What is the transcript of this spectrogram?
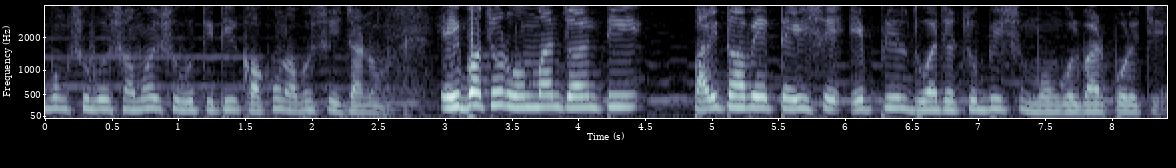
এবং শুভ সময়, শুভ তিথি কখন অবশ্যই জানুন। এই বছর হনুমান জয়ন্তী পালিত হবে তেইশে এপ্রিল দু হাজার চব্বিশ মঙ্গলবার পড়েছে।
